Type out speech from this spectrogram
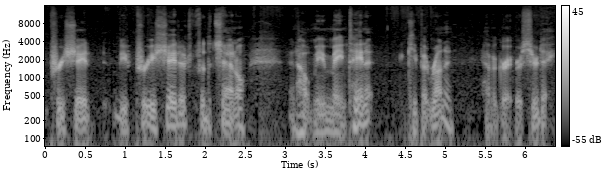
appreciate be appreciated for the channel and help me maintain it and keep it running. Have a great rest of your day.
